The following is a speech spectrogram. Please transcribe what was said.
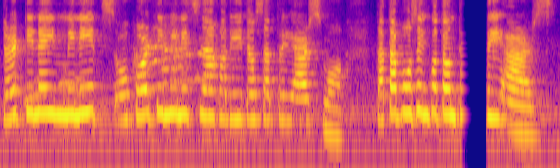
39 minutes o 40 minutes na ako dito sa 3 hours mo. Tatapusin ko tong 3 hours.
